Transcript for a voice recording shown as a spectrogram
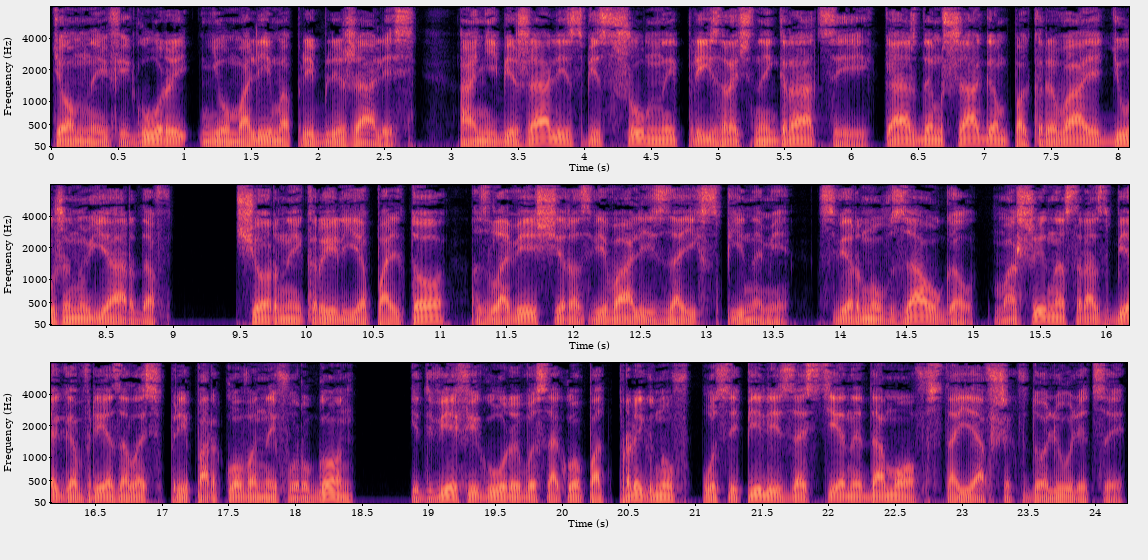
темные фигуры неумолимо приближались. Они бежали с бесшумной призрачной грацией, каждым шагом покрывая дюжину ярдов. Черные крылья пальто зловеще развивались за их спинами. Свернув за угол, машина с разбега врезалась в припаркованный фургон, и две фигуры, высоко подпрыгнув, уцепились за стены домов, стоявших вдоль улицы.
